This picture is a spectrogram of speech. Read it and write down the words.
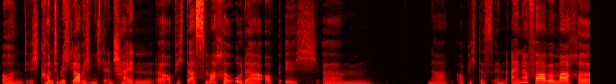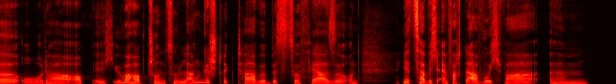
Und ich konnte mich, glaube ich, nicht entscheiden, äh, ob ich das mache oder ob ich ähm, na, ob ich das in einer Farbe mache oder ob ich überhaupt schon zu lang gestrickt habe bis zur Ferse. Und jetzt habe ich einfach da, wo ich war, ähm,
